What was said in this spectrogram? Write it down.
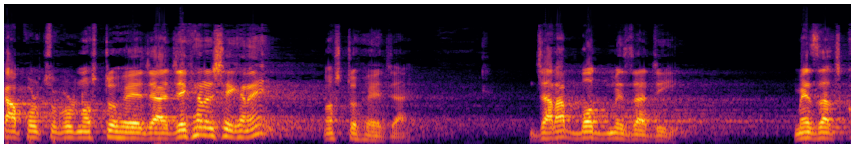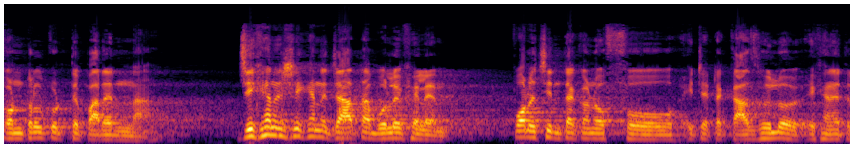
কাপড় চোপড় নষ্ট হয়ে যায়, যেখানে সেখানে নষ্ট হয়ে যায়। যারা বদমেজাজি, মেজাজ কন্ট্রোল করতে পারেন না, যেখানে সেখানে যা তা বলে ফেলেন পরে চিন্তা করেন ফো এটা একটা কাজ হলো, এখানে তো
